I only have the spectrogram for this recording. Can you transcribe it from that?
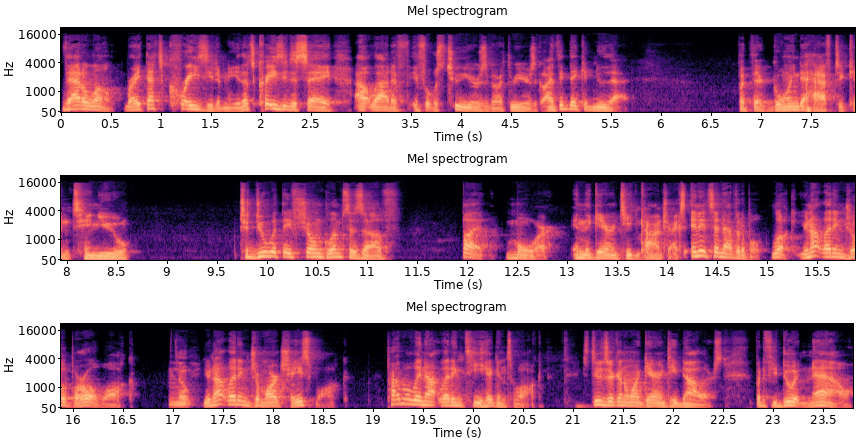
That alone, right? That's crazy to me. That's crazy to say out loud if, if it was two years ago or three years ago. I think they can do that. But they're going to have to continue to do what they've shown glimpses of, but more in the guaranteed mm-hmm. contracts. And it's inevitable. Look, you're not letting Joe Burrow walk. Nope. You're not letting Ja'Marr Chase walk. Probably not letting Tee Higgins walk. These dudes are going to want guaranteed dollars. But if you do it now,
